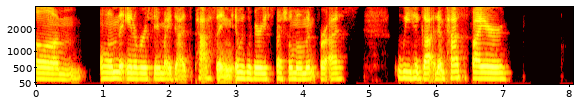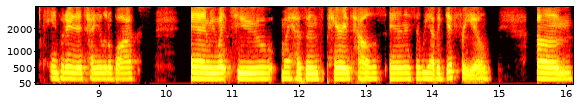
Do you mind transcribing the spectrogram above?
um, on the anniversary of my dad's passing. It was a very special moment for us. We had gotten a pacifier and put it in a tiny little box and we went to my husband's parents' house and I said, We have a gift for you. Um,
